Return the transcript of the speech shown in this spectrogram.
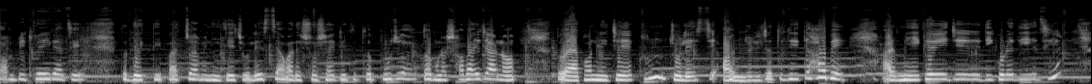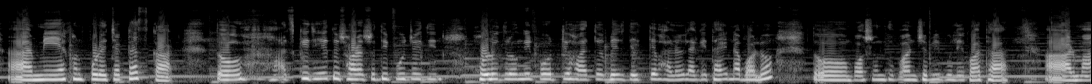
কমপ্লিট হয়ে গেছে। তো দেখতেই পাচ্ছ, আমি নিচে চলে এসেছি, আমাদের সোসাইটিতে তো পুজো হয় তোমরা সবাই জানো। তো এখন নিচে একটু চলে এসেছি, অঞ্জলিটা তো দিতে হবে। আর মেয়েকে এই যে রেডি করে দিয়েছি, আর মেয়ে এখন পরেছে একটা স্কার্ট তো আজকে যেহেতু সরস্বতী পুজোর দিন হলুদ রঙের পরতে হয়তো বেশ দেখতে ভালো লাগে, তাই না বলো? তো বসন্ত পঞ্চমী বলে কথা। আর মা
